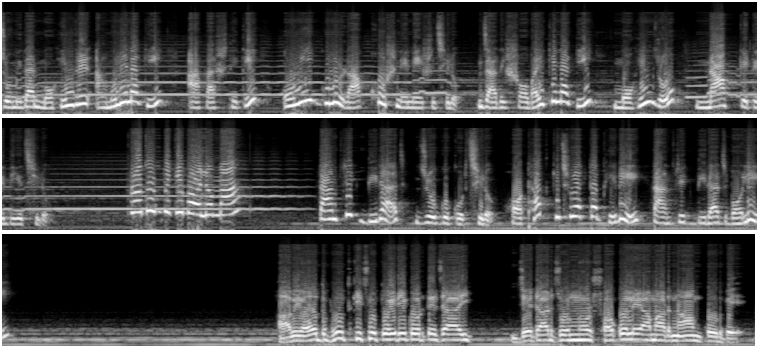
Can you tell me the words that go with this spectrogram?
জমিদার মহেন্দ্রের আমলে নাকি আকাশ থেকে অনেকগুলো রাক্ষস নেমে এসেছিল যাদের সবাইকে নাকি মহেন্দ্র নাক কেটে দিয়েছিল। প্রথম থেকে বলো মা। তান্ত্রিক দিরাজ যোগ্য করছিল। হঠাৎ কিছু একটা ভেবে তান্ত্রিক দিরাজ বলে আমি অদ্ভুত কিছু তৈরি করতে চাই যেটার জন্য সকলে আমার নাম করবে।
